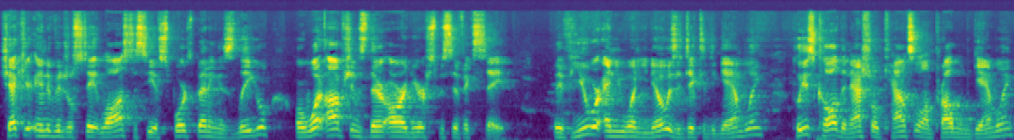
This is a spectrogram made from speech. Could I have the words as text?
Check your individual state laws to see if sports betting is legal or what options there are in your specific state. If you or anyone you know is addicted to gambling, please call the National Council on Problem Gambling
